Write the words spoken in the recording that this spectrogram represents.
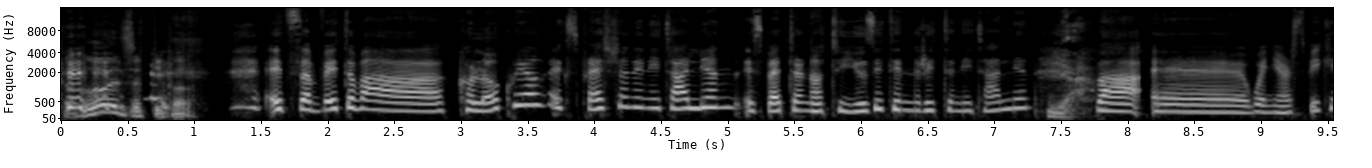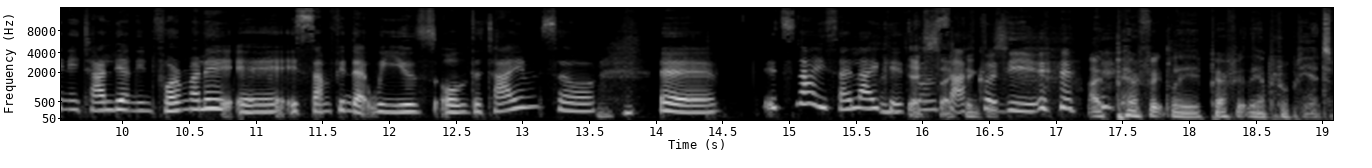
people. Loads of people. It's a bit of a colloquial expression in Italian. It's better not to use it in written Italian. Yeah. But uh, when you're speaking Italian informally, uh, it's something that we use all the time. So uh, it's nice. I like it. Yes, Un I think sacco di. Perfectly, perfectly appropriate.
